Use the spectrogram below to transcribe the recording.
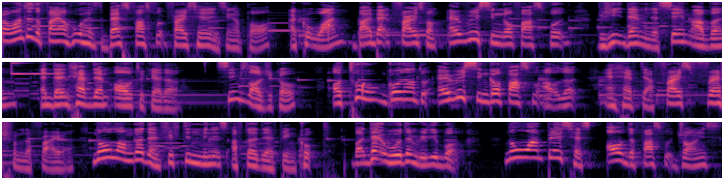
I wanted to find out who has the best fast food fries here in Singapore, I could 1. Buy back fries from every single fast food, reheat them in the same oven, and then have them all together. Seems logical. Or 2. Go down to every single fast food outlet and have their fries fresh from the fryer, no longer than 15 minutes after they have been cooked. But that wouldn't really work. No one place has all the fast food joints,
